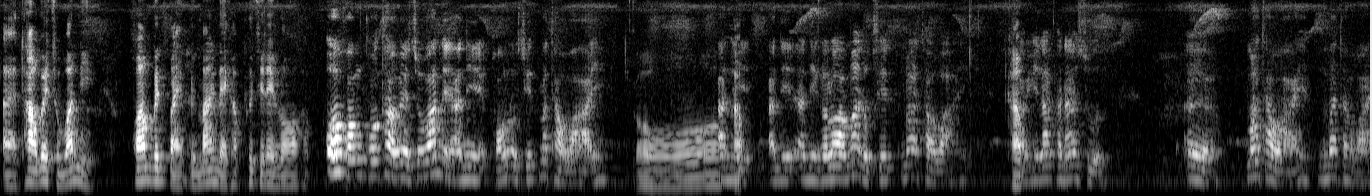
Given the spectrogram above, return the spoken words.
เอ่อท้าวเวสสุวรรณนี่ ความเป็นไปเป็นมาจั่งใดครับเพื่อจะได้รอครับ โอ้ของของท้าวเวสสุวรรณนี่อันนี้ของลูกศิษย์มาถวาย โอ้อันครับนี้อันนี้อันนี้ก็รอมาลูกศิษย์มาถวายครับเอาอีรักคณะสูตรเออมาถวายมาถวาย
